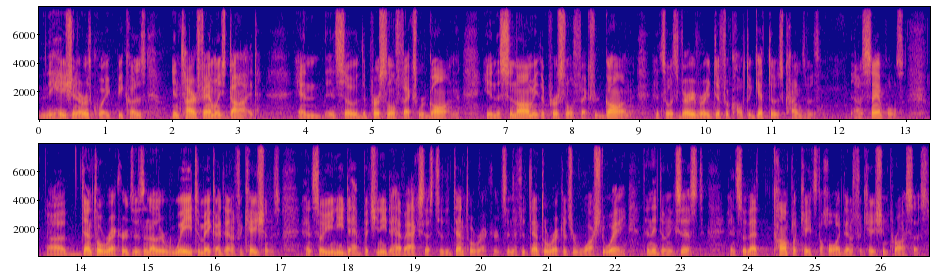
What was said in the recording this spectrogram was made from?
the Haitian earthquake because entire families died. And, and so the personal effects were gone. In the tsunami, the personal effects are gone. And so it's very, very difficult to get those kinds of uh, samples. Uh, dental records is another way to make identifications. And so you need to have, but you need to have access to the dental records. And if the dental records are washed away, then they don't exist. And so that complicates the whole identification process.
